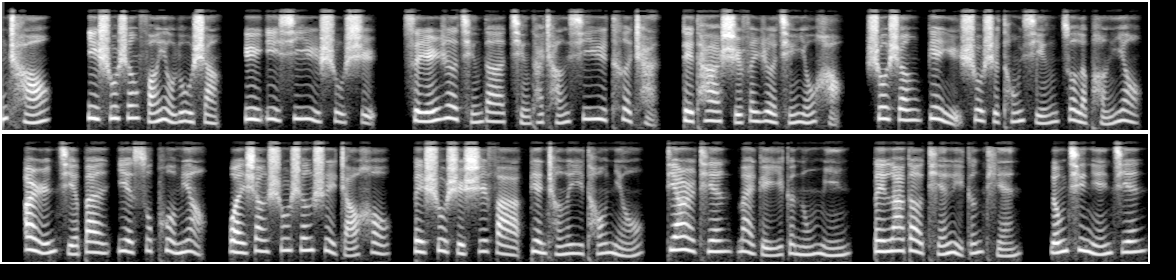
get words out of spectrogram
明朝，一书生访友路上遇一西域术士，此人热情的请他尝西域特产，对他十分热情友好。书生便与术士同行，做了朋友。二人结伴夜宿破庙，晚上书生睡着后，被术士施法变成了一头牛。第二天卖给一个农民，被拉到田里耕田。隆庆年间，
